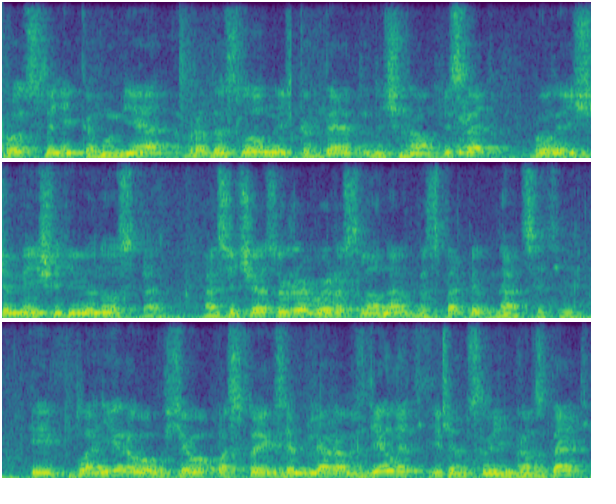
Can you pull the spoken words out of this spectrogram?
родственникам. У меня в родословной, когда я это начинал писать, было еще меньше 90. А сейчас уже выросла она до 115. И планировал всего по 100 экземпляров сделать и всем своим раздать.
